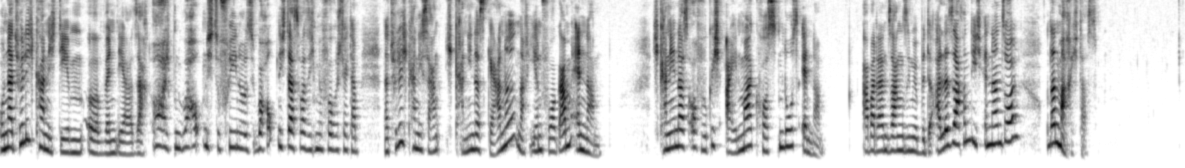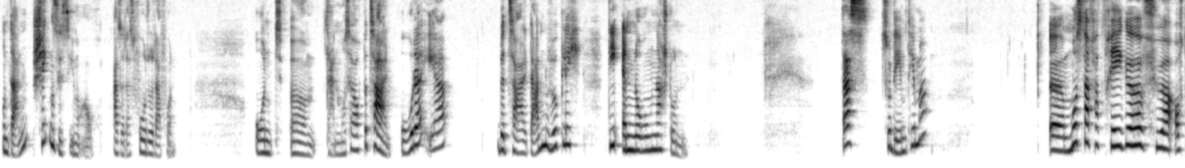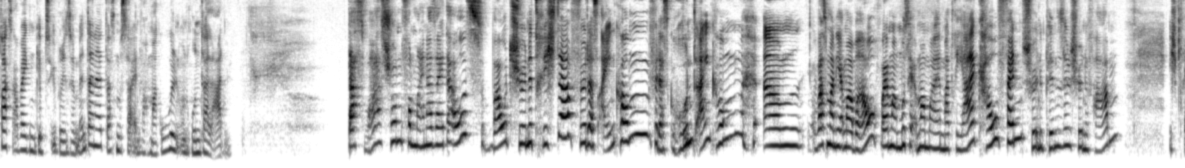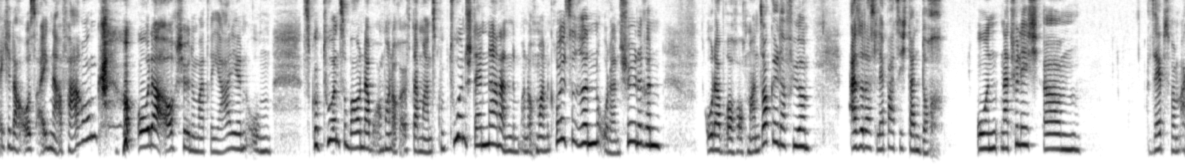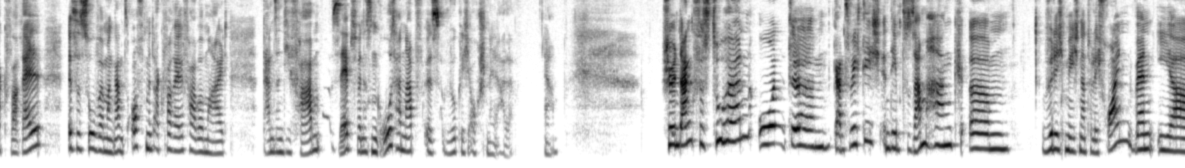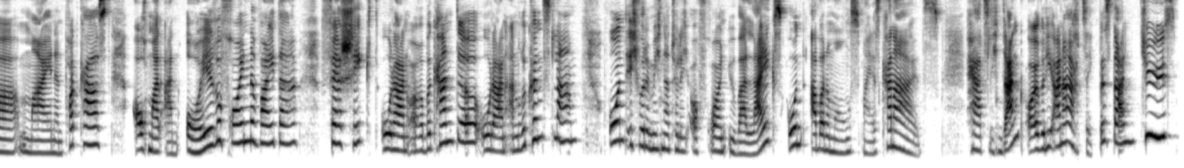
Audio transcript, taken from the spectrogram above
Und natürlich kann ich dem, äh, wenn der sagt, oh, ich bin überhaupt nicht zufrieden oder ist überhaupt nicht das, was ich mir vorgestellt habe, natürlich kann ich sagen, ich kann Ihnen das gerne nach Ihren Vorgaben ändern. Ich kann Ihnen das auch wirklich einmal kostenlos ändern. Aber dann sagen Sie mir bitte alle Sachen, die ich ändern soll, und dann mache ich das. Und dann schicken Sie es ihm auch, also das Foto davon. Und ähm, dann muss er auch bezahlen. Oder er bezahlt dann wirklich die Änderungen nach Stunden. Das zu dem Thema. Äh, Musterverträge für Auftragsarbeiten gibt es übrigens im Internet. Das müsst ihr einfach mal googeln und runterladen. Das war es schon von meiner Seite aus. Baut schöne Trichter für das Einkommen, für das Grundeinkommen, ähm, was man ja immer braucht, weil man muss ja immer mal Material kaufen, schöne Pinsel, schöne Farben. Ich spreche da aus eigener Erfahrung oder auch schöne Materialien, um Skulpturen zu bauen. Da braucht man auch öfter mal einen Skulpturenständer, dann nimmt man auch mal einen größeren oder einen schöneren oder braucht auch mal einen Sockel dafür. Also das läppert sich dann doch. Und natürlich ähm, selbst beim Aquarell ist es so, wenn man ganz oft mit Aquarellfarbe malt, dann sind die Farben, selbst wenn es ein großer Napf ist, wirklich auch schnell alle. Ja. Schönen Dank fürs Zuhören und ähm, ganz wichtig in dem Zusammenhang ähm, würde ich mich natürlich freuen, wenn ihr meinen Podcast auch mal an eure Freunde weiter verschickt oder an eure Bekannte oder an andere Künstler. Und ich würde mich natürlich auch freuen über Likes und Abonnements meines Kanals. Herzlichen Dank, eure Diana 80. Bis dann. Tschüss.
